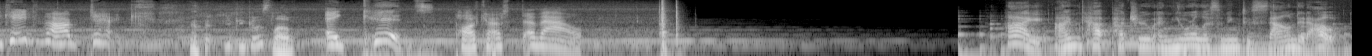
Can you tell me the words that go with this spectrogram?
A kids podcast. you can go slow. A kids podcast about. Hi, I'm Kat Petru, and you're listening to Sound It Out,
